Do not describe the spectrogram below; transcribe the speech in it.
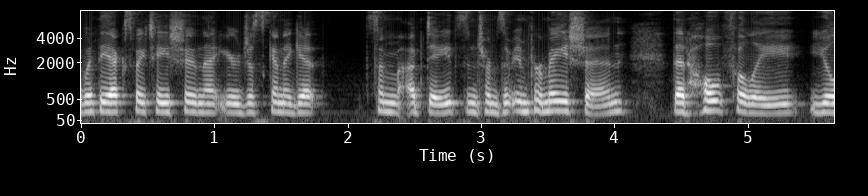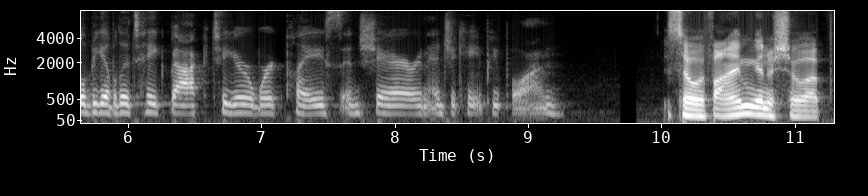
with the expectation that you're just going to get some updates in terms of information that hopefully you'll be able to take back to your workplace and share and educate people on. So, if I'm going to show up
